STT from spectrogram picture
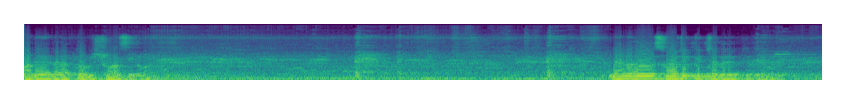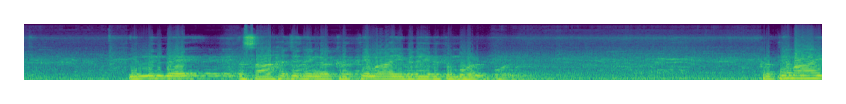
മതേതരത്വ വിശ്വാസികളും. ഞാനത് സൂചിപ്പിച്ചത് ഇന്നിന്റെ സാഹചര്യങ്ങൾ കൃത്യമായി വിലയിരുത്തുമ്പോൾ കൃത്യമായി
